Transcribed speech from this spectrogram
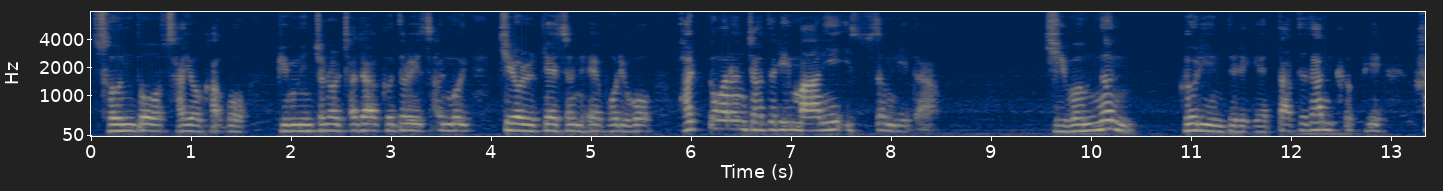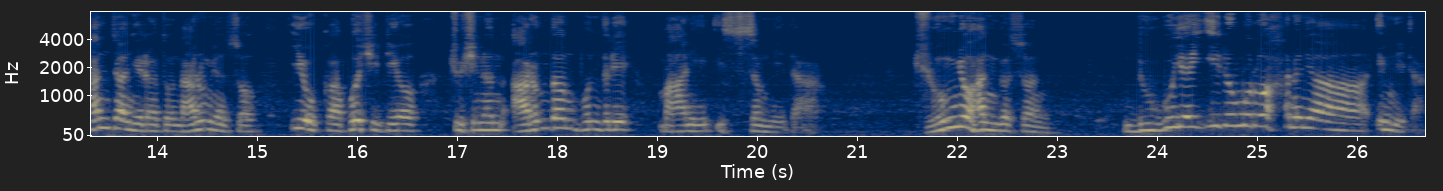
선도 사역하고 빈민촌을 찾아 그들의 삶의 질을 개선해 보려고 활동하는 자들이 많이 있습니다. 집 없는 거리인들에게 따뜻한 커피 한 잔이라도 나누면서 이웃과 벗이 되어 주시는 아름다운 분들이 많이 있습니다. 중요한 것은 누구의 이름으로 하느냐입니다.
